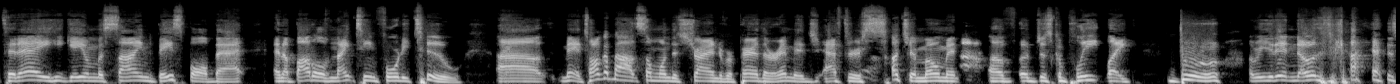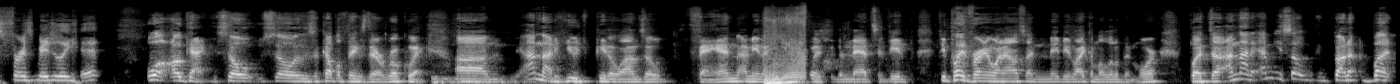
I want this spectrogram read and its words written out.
today he gave him a signed baseball bat and a bottle of 1942. Uh, man, talk about someone that's trying to repair their image after yeah. such a moment of, of, just complete like, duh. I mean, you didn't know this guy had his first major league hit. Well, okay. So, so there's a couple things there real quick. Um, I'm not a huge Pete Alonso fan. I mean, he plays for the Mets. If he if he played for anyone else, I'd maybe like him a little bit more. But uh, I'm not. I mean, so but but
